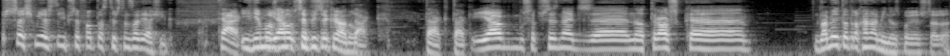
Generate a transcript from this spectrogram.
prześmieszny i przefantastyczny zawiasik. Tak. i nie można muszę odczepić ekranu. Tak, tak, tak. I ja muszę przyznać, że no troszkę... Dla mnie to trochę na minus, powiem szczerze.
